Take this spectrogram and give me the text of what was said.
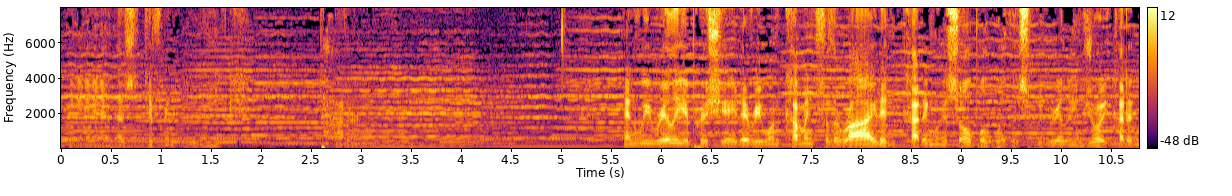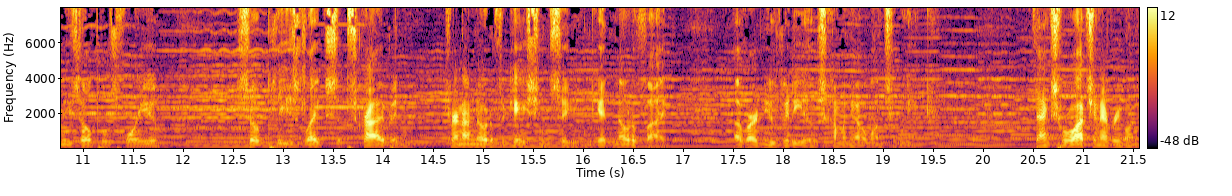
and has a different unique pattern. And we really appreciate everyone coming for the ride and cutting this opal with us. We really enjoy cutting these opals for you. So please like, subscribe, and turn on notifications so you can get notified of our new videos coming out once a week. Thanks for watching, everyone.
